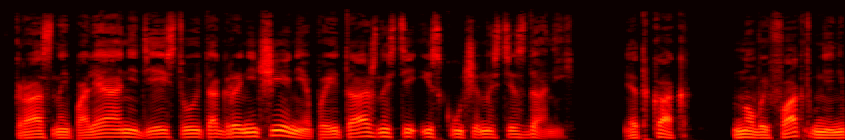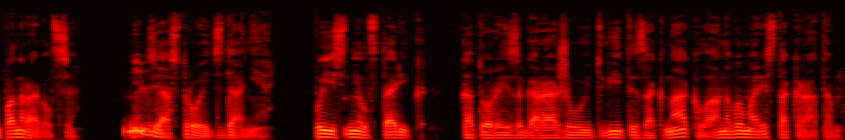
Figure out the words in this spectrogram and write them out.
«В Красной Поляне действуют ограничения по этажности и скученности зданий». «Это как?» Новый факт мне не понравился. «Нельзя строить здания», — пояснил старик которые загораживают вид из окна клановым аристократам.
